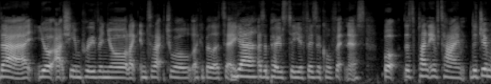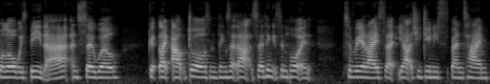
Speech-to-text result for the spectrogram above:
there. You're actually improving your like intellectual like ability, Yeah. as opposed to your physical fitness. But there's plenty of time. The gym will always be there, and so will get like outdoors and things like that. So I think it's important to realize that you actually do need to spend time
